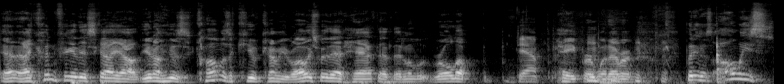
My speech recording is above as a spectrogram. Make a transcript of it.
And I couldn't figure this guy out. You know, he was as calm as a cucumber. He would always wear that hat, that, that little roll up Yeah. paper, whatever. but he was always.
